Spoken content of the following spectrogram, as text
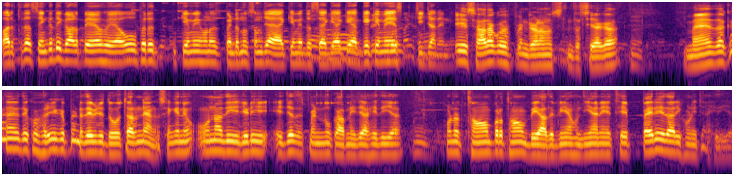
ਪਰ ਇੱਥੇ ਤਾਂ ਸਿੰਘ ਦੇ ਗਲ ਪਿਆ ਹੋਇਆ ਉਹ ਫਿਰ ਕਿਵੇਂ ਹੁਣ ਪਿੰਡ ਨੂੰ ਸਮਝਾਇਆ ਕਿਵੇਂ ਦੱਸਿਆ ਗਿਆ ਕਿ ਅੱਗੇ ਕਿਵੇਂ ਇਸ ਚੀਜ਼ਾਂ ਨੇ? ਇਹ ਸਾਰਾ ਕੁਝ ਪਿੰਡ ਵਾਲਿਆਂ ਨੂੰ ਦੱਸਿਆਗਾ ਮੈਂ ਤਾਂ ਕਹਿੰਦਾ ਵੀ ਦੇਖੋ ਹਰੇਕ ਪਿੰਡ ਦੇ ਵਿੱਚ ਦੋ ਚਾਰ ਨਿਹੰਗ ਸਿੰਘ ਨੇ ਉਹਨਾਂ ਦੀ ਜਿਹੜੀ ਇੱਜ਼ਤ ਪਿੰਡ ਨੂੰ ਕਰਨੀ ਚਾਹੀਦੀ ਆ। ਹੁਣ ਥਾਂ ਪਰ ਥਾਂ ਬੇਅਦਬੀਆਂ ਹੁੰਦੀਆਂ ਨੇ ਇੱਥੇ ਪਹਿਰੇਦਾਰੀ ਹੋਣੀ ਚਾਹੀਦੀ ਆ।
